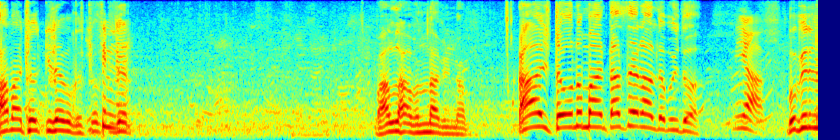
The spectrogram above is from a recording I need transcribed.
Ama çok güzel bu kız. Çok İsim ne? güzel. Vallahi bunu da bilmem. Aa işte onun manitası herhalde buydu. Yok. Bu birinin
